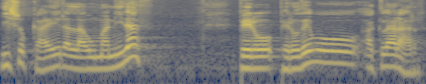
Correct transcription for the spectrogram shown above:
hizo caer a la humanidad. Pero, pero debo aclarar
